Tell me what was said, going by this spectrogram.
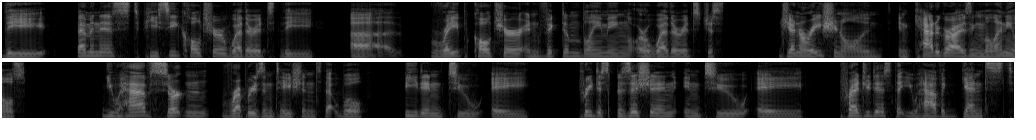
the feminist PC culture, whether it's the uh, rape culture and victim blaming, or whether it's just generational and, and categorizing millennials, you have certain representations that will feed into a predisposition, into a prejudice that you have against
